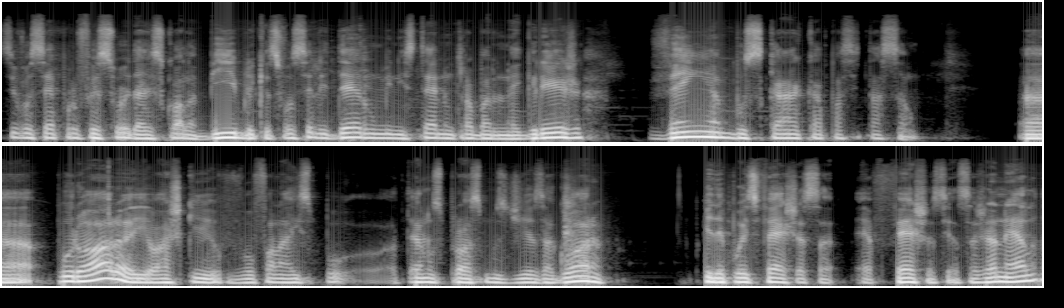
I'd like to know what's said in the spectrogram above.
se você é professor da escola bíblica, se você lidera um ministério, um trabalho na igreja, venha buscar capacitação. Uh, por hora, e eu acho que vou falar isso até nos próximos dias agora, porque depois fecha essa, é, fecha-se essa janela.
